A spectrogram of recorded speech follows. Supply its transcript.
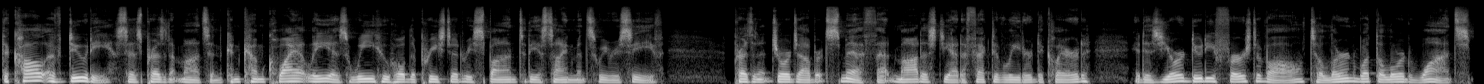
The call of duty, says President Monson, can come quietly as we who hold the priesthood respond to the assignments we receive. President George Albert Smith, that modest yet effective leader, declared, It is your duty first of all to learn what the Lord wants,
